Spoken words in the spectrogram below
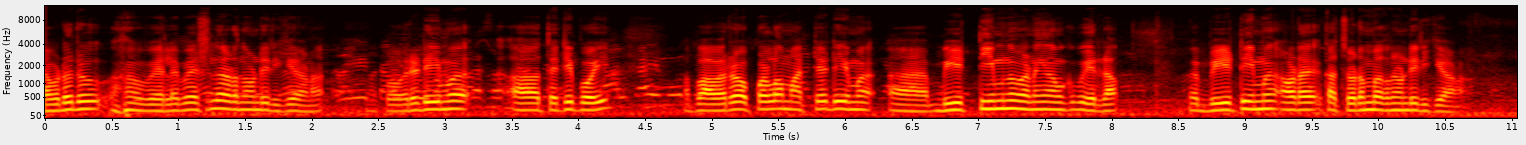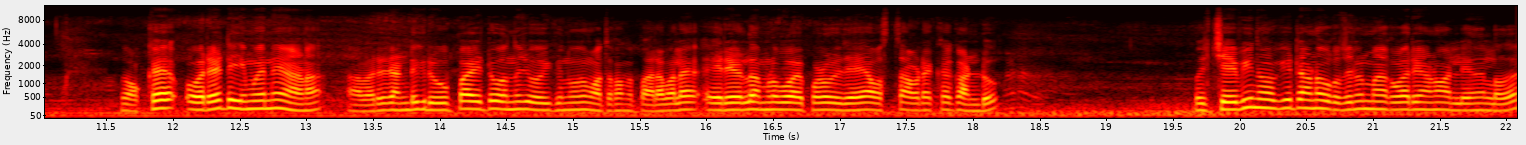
അവിടെ ഒരു വിലപേശൽ നടന്നുകൊണ്ടിരിക്കുകയാണ്. അപ്പോൾ ഒരു ടീം തെറ്റിപ്പോയി. അപ്പോൾ അവരുടെ ഒപ്പമുള്ള മറ്റേ ടീം ബി ടീം എന്ന് വേണമെങ്കിൽ നമുക്ക് പേരിടാം. ബി ടീം അവിടെ കച്ചവടം പറഞ്ഞുകൊണ്ടിരിക്കുകയാണ്. ഒക്കെ ഒരേ ടീം തന്നെയാണ്. അവർ രണ്ട് ഗ്രൂപ്പായിട്ട് വന്ന് ചോദിക്കുന്നത് മാത്രമാണ്. പല പല ഏരിയകളിൽ നമ്മൾ പോയപ്പോൾ ഇതേ അവസ്ഥ അവിടെയൊക്കെ കണ്ടു. ചെവി നോക്കിയിട്ടാണ് ഒറിജിനൽ മാർവാരിയാണോ അല്ലേ എന്നുള്ളത്?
